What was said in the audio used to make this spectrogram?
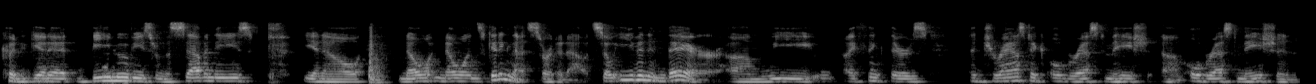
couldn't get it. B movies from the 70s, pff, you know, no no one's getting that sorted out. So even in there, um, we I think there's a drastic overestimation um, overestimation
